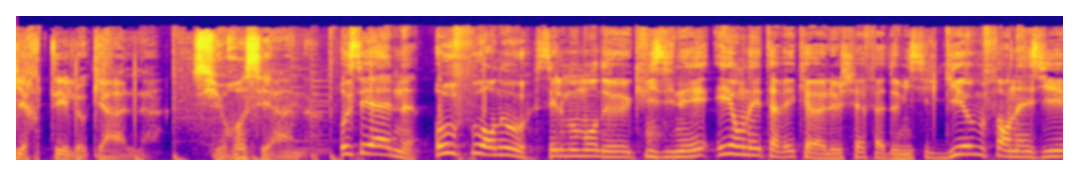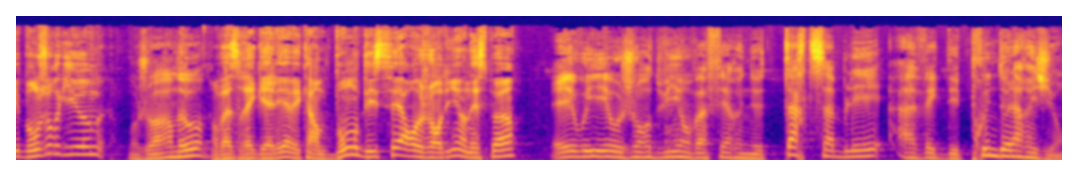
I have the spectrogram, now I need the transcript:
fierté locale sur Océane. Océane, au fourneau, c'est le moment de cuisiner et on est avec euh, le chef à domicile Guillaume Fornazier. Bonjour Guillaume. Bonjour Arnaud. On va se régaler avec un bon dessert aujourd'hui, hein, n'est-ce pas? Et oui, aujourd'hui, on va faire une tarte sablée avec des prunes de la région.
